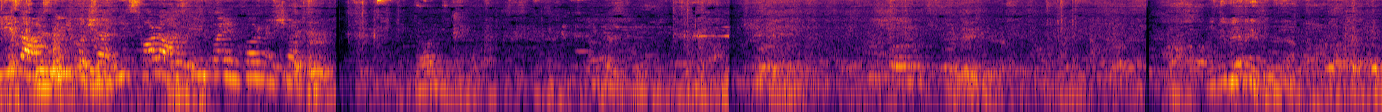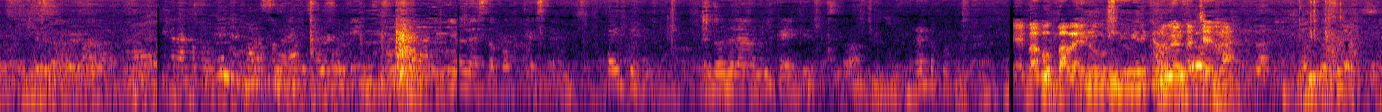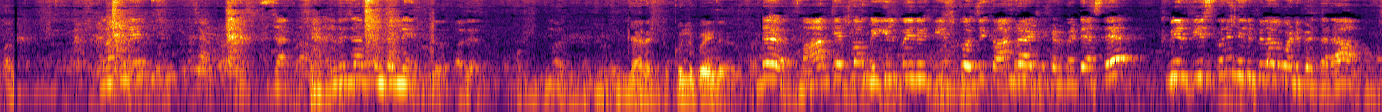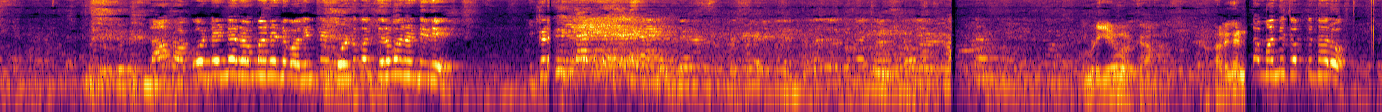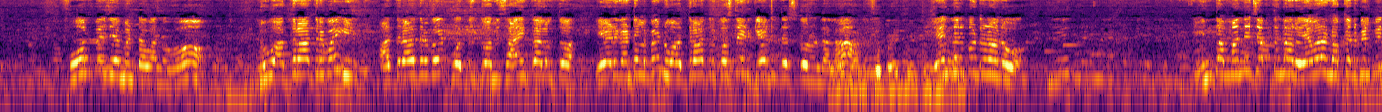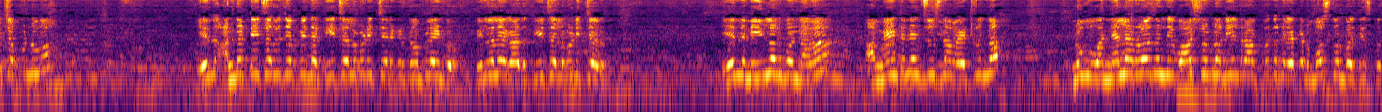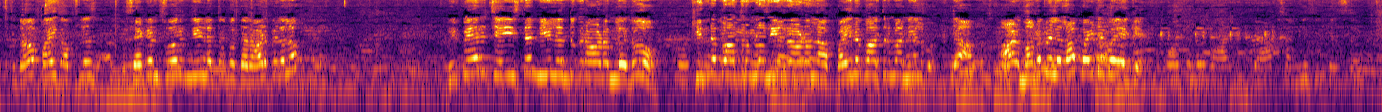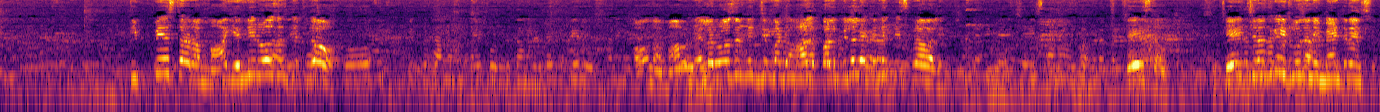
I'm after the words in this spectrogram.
Madam ఒక్కరు చెప్పండి He's asking question. He's not asking for information. ఇది వేరే ఇది వేరా? ఏం వేస్తావు పప్పు చేస్తే రెండు వందల యాభై మందికి ఐదు కేజీలు వేస్తావా? రెండు పూటలు. ఏ బాబు బాబాయ్ నువ్వు నువ్వేం టచ్ చేయాలా క్యారెట్ కుళ్ళిపోయింది అంతా అంటే మార్కెట్లో మిగిలిపోయినవి తీసుకొచ్చి కాంట్రాక్ట్ ఇక్కడ పెట్టేస్తే మీరు తీసుకుని మీరు పిల్లలు వండి పెడతారా? నాకు అకౌంటెంట్ రమ్మానండి వాళ్ళ ఇంటికి వండుకొని తినమనండి ఇది. ఇక్కడ ఇప్పుడు ఏమక్క అడగండి. మంది చెప్తున్నారు? ఫోన్ పే చేయమంటావా నువ్వు? నువ్వు అర్ధరాత్రి పోయి అర్ధరాత్రి పోయి పొద్దున్న తొమ్మిది సాయంకాలం తో- ఏడు గంటల పోయి నువ్వు అర్ధరాత్రికి వస్తే గేట్లు తెచ్చుకొని ఉండాలా? ఏందనుకుంటున్నావు నువ్వు? ఇంతమంది చెప్తున్నారు ఎవరైనా ఒక్కరిని పిలిపించి చెప్పు నువ్వు. ఏంది అందరు టీచర్లు చెప్పిందా? టీచర్లు కూడా ఇచ్చారు ఇక్కడ కంప్లైంట్ పిల్లలే కాదు టీచర్లు కూడా ఇచ్చారు. ఏంది నీ ఇల్లు అనుకుంటున్నావా? ఆ మెయింటెనెన్స్ చూసినావా? ఎట్లుందో? నువ్వు నెల రోజులు నీ వాష్రూమ్లో నీళ్ళు రాకపోతే నువ్వు ఎక్కడ మోసుకొని పోయి తీసుకొచ్చుకుంటావా? పైకి అప్ సెకండ్ ఫ్లోర్ నీళ్ళు ఎత్తుకుపోతారు ఆడపిల్లలు. రిపేర్ చేయిస్తే నీళ్ళు ఎందుకు రావడం లేదు? కింద బాత్రూమ్లో నీళ్ళు రావడం లేదు పైన బాత్రూమ్లో నీళ్ళు మగపిల్లలా బయట పోయేకే. తిప్పేస్తారమ్మా ఎన్ని రోజులు తిప్పుతావు? అవునమ్మా నెల రోజుల నుంచి మన వాళ్ళ వాళ్ళ పిల్లలు ఎక్కడి నుంచి తీసుకురావాలి? చేయిస్తాం చేయించినందుకు ఇట్లుంది నీ మెయింటెనెన్స్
